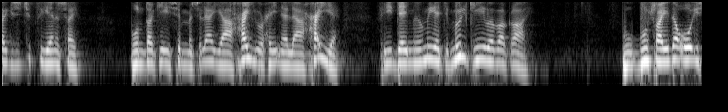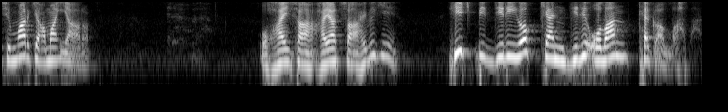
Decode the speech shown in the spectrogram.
dergisi çıktı yeni sayı. Bundaki isim mesela Ya hayyu hine la hayye fi deymumiyeti mülki ve bekâhi. Bu, bu sayıda o isim var ki aman ya Rab. O hay, sah- hayat sahibi ki hiçbir diri yokken diri olan tek Allah var.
